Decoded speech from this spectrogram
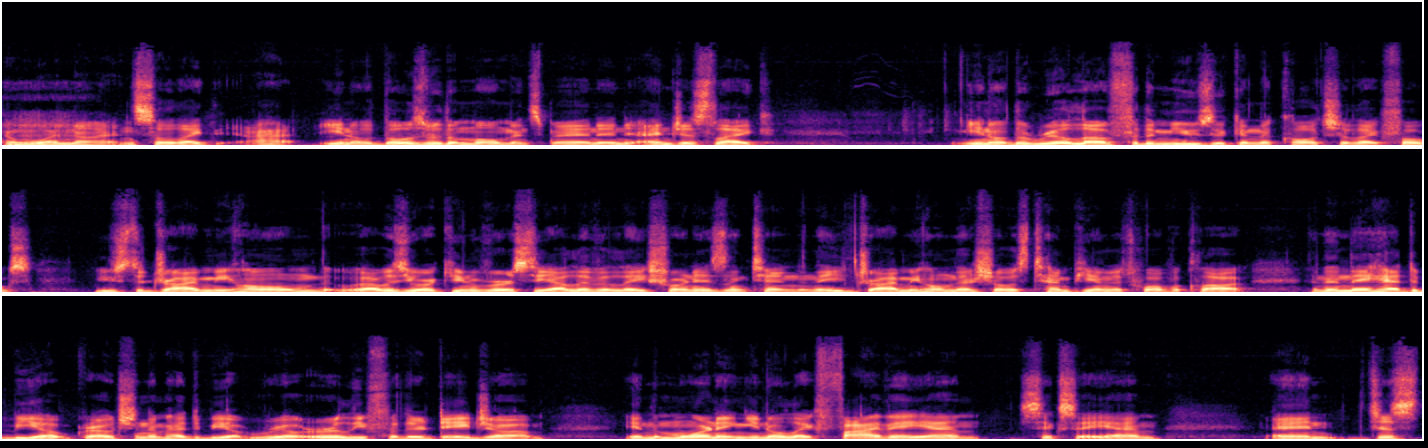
and mm. whatnot. And so like I, you know those were the moments, man. And and just like you know the real love for the music and the culture. Like folks used to drive me home. That was York University. I live at Lakeshore in Islington, and they drive me home. That show was 10 p.m. to 12 o'clock, and then they had to be up. Grouch and them had to be up real early for their day job in the morning. You know, like 5 a.m., 6 a.m., and just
